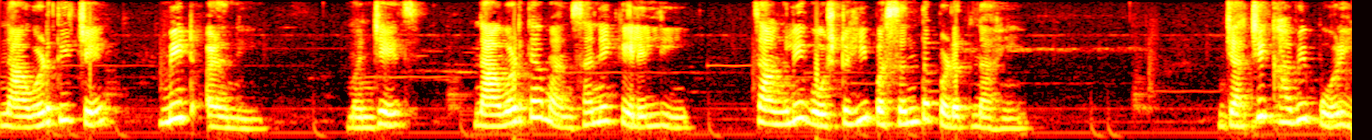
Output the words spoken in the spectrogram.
नावडतीचे मीठ अळणी. म्हणजेच नावडत्या माणसाने केलेली चांगली गोष्टही पसंत पडत नाही. ज्याची खावी पोळी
